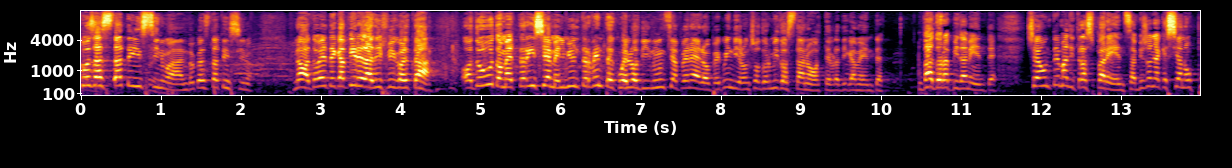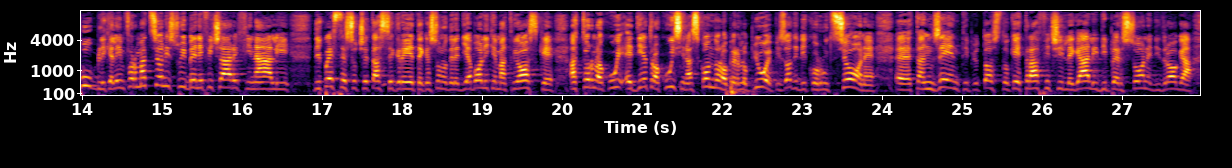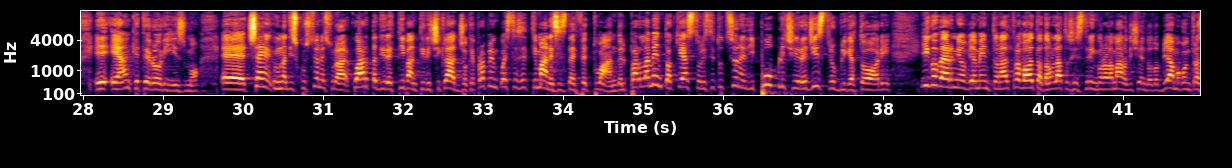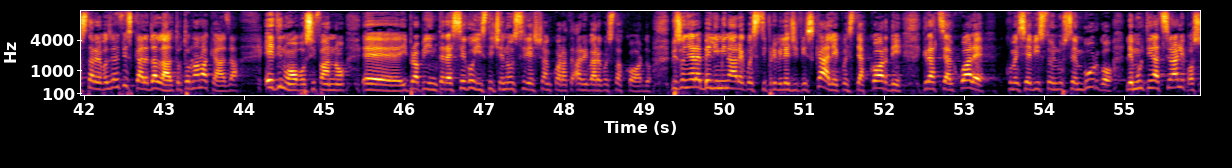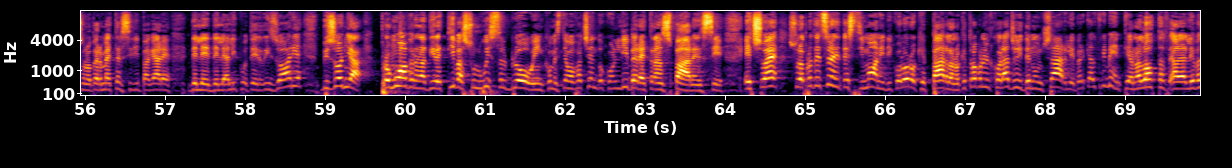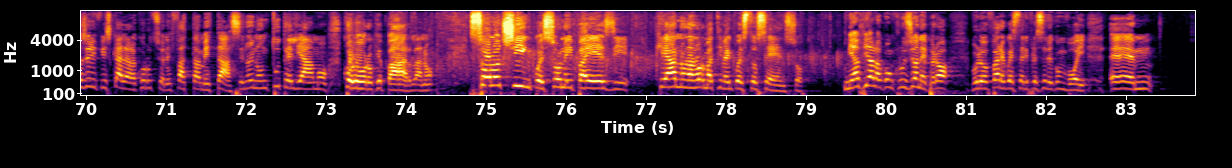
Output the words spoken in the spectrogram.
Cosa state insinuando? Cosa state insinuando? No, dovete capire la difficoltà. Ho dovuto mettere insieme il mio intervento e quello di Nunzia Penelope, quindi non ci ho dormito stanotte praticamente. Vado rapidamente. C'è un tema di trasparenza, bisogna che siano pubbliche le informazioni sui beneficiari finali di queste società segrete che sono delle diaboliche matriosche attorno a cui e dietro a cui si nascondono per lo più episodi di corruzione, eh, tangenti piuttosto che traffici illegali di persone, di droga e, e anche terrorismo. Eh, c'è una discussione sulla quarta direttiva antiriciclaggio che proprio in queste settimane si sta effettuando. Il Parlamento ha chiesto l'istituzione di pubblici registri obbligatori. I governi ovviamente un'altra volta da un lato si stringono la mano dicendo dobbiamo contrastare l'evasione fiscale, dall'altro tornano a casa e di nuovo si fanno eh, i propri interessi egoistici e non si riesce ancora ad arrivare a questo accordo. Bisognerebbe eliminare questi privilegi fiscali e questi accordi grazie al quale come si è visto in Lussemburgo, le multinazionali possono permettersi di pagare delle, delle, aliquote irrisorie, bisogna promuovere una direttiva sul whistleblowing, come stiamo facendo con Libera e Transparency, e cioè sulla protezione dei testimoni, di coloro che parlano, che trovano il coraggio di denunciarli, perché altrimenti è una lotta all'evasione fiscale e alla corruzione fatta a metà, se noi non tuteliamo coloro che parlano. Solo cinque sono i paesi che hanno una normativa in questo senso. Mi avvio alla conclusione, però volevo fare questa riflessione con voi. Ehm,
